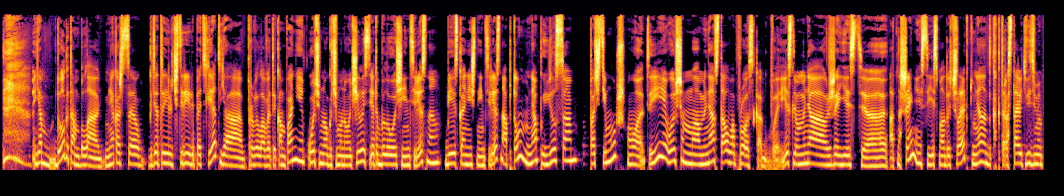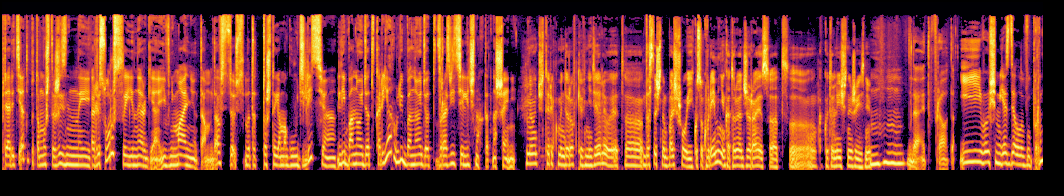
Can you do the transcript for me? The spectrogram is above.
Я долго там была. Мне кажется, где-то или 4 или 5 лет я провела в этой компании. Очень много чему научилась. Это было очень интересно. Бесконечно интересно. А потом у меня появился почти муж, вот, и, в общем, у меня встал вопрос, как бы, если у меня уже есть э, отношения, если есть молодой человек, то мне надо как-то расставить, видимо, приоритеты, потому что жизненный ресурс и энергия, и внимание там, да, все, вот это то, что я могу уделить, э, либо оно идет в карьеру, либо оно идет в развитие личных отношений. Ну, четыре командировки в неделю – это достаточно большой кусок времени, который отжирается от э, какой-то личной жизни. Mm-hmm. Да, это правда. И, в общем, я сделала выбор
